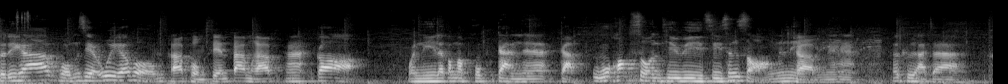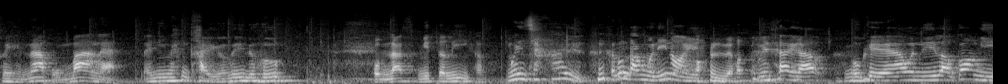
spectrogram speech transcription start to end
สวัสดีครับ ผมเสียอุ้ยครับผมครับ ผมเซียนตั้มครับฮะก็วันนี้เราก็มาพบกันนะฮะกับ u w a r c o c k Zone TV ซีซั่น2นั่นเอครังบนะฮะก็คืออาจจะเคยเห็นหน้าผมบ้างแหละ และนี่แม่งใครก็ไม่รู้ ผมนัสมิสเตอรี่ครับไม่ใช่ เขาต้องดังกว่านี้หน่อย อ๋อเหรอ ไม่ใช่ครับ โอเคฮะวันนี้เราก็มี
